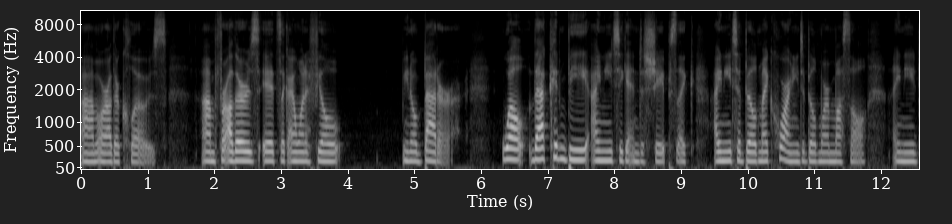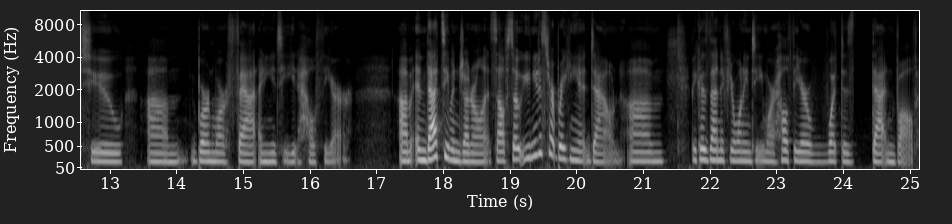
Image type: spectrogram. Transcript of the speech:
um, or other clothes. Um, for others, it's like I want to feel, you know, better. Well, that could be I need to get into shapes. Like I need to build my core. I need to build more muscle. I need to um, burn more fat. I need to eat healthier. Um, and that's even general in itself. So you need to start breaking it down um, because then if you're wanting to eat more healthier, what does that involve?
